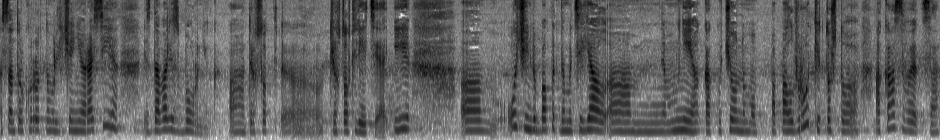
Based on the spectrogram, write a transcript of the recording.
санаторно-курортного лечения России издавали сборник 300, а, 300-летия. Э, и Эм, очень любопытный материал эм, мне, как ученому, попал в руки, то, что, оказывается,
